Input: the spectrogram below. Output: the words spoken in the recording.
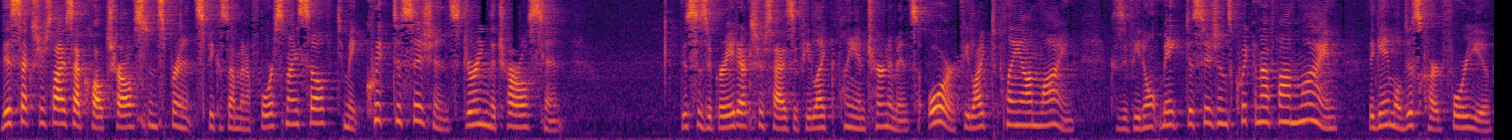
This exercise I call Charleston Sprints because I'm going to force myself to make quick decisions during the Charleston. This is a great exercise if you like to play in tournaments or if you like to play online because if you don't make decisions quick enough online, the game will discard for you.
